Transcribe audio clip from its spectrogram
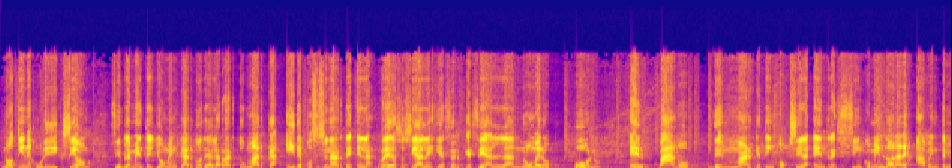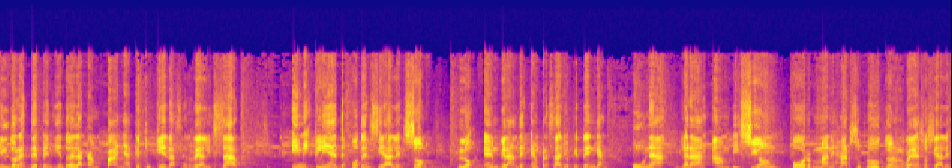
No tiene jurisdicción. Simplemente yo me encargo de agarrar tu marca y de posicionarte en las redes sociales y hacer que sea la número uno. El pago de marketing oscila entre 5 mil dólares a 20 mil dólares dependiendo de la campaña que tú quieras realizar. Y mis clientes potenciales son los em, grandes empresarios que tengan una gran ambición por manejar su producto en redes sociales,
